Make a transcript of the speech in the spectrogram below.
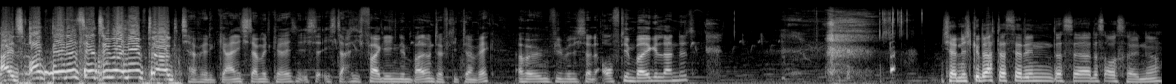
Als ob der das jetzt überlebt hat. Ich habe gar nicht damit gerechnet. Ich, ich dachte, ich fahre gegen den Ball und der fliegt dann weg. Aber irgendwie bin ich dann auf dem Ball gelandet. Ich hätte nicht gedacht, dass er, den, dass er das aushält, ne?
